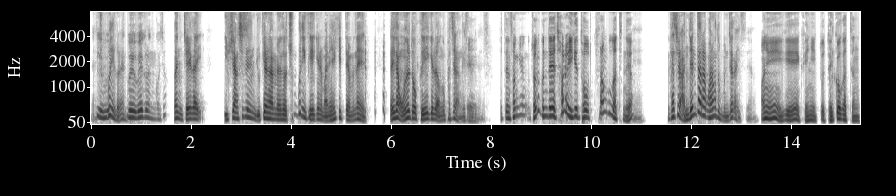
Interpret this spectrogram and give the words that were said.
네, 그 충분히 그래. 왜 왜 그러는 거죠? 그건 저희가 입시왕 시즌 6회를 하면서 충분히 그 얘기를 많이 했기 때문에 더 이상 오늘도 그 얘기를 언급하진 않겠습니다. 어쨌든 성경 저는 근데 차라리 이게 더 쿨한 것 같은데요. 예. 사실 안 된다라고 하는 것도 문제가 있어요. 아니 이게 괜히 또 될 것 같은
